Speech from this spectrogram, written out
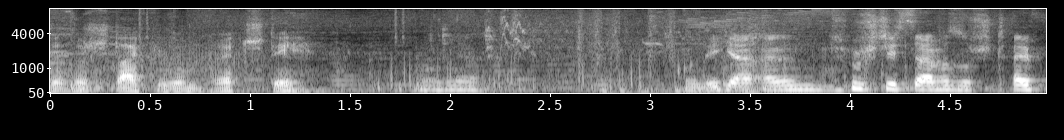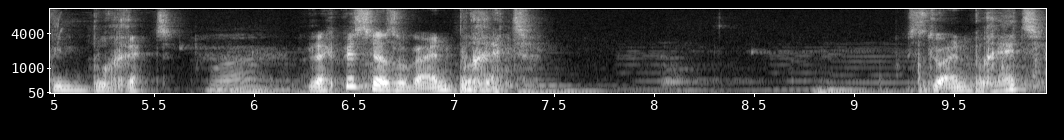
Der so steif wie so ein Brett steht. Und ich, äh, du stehst einfach so steif wie ein Brett. Vielleicht bist du ja sogar ein Brett. Bist du ein Brett?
